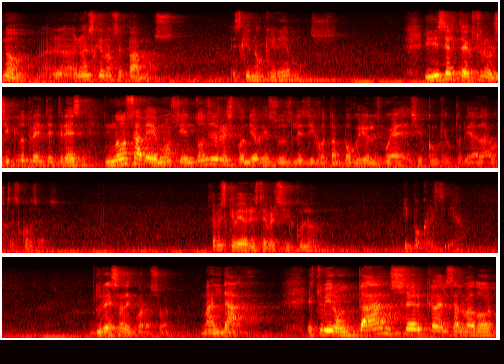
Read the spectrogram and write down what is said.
No, no es que no sepamos, es que no queremos. Y dice el texto en el versículo 33, no sabemos, y entonces respondió Jesús, les dijo, tampoco yo les voy a decir con qué autoridad hago estas cosas. ¿Sabes qué veo en este versículo? Hipocresía, dureza de corazón, maldad. Estuvieron tan cerca del Salvador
